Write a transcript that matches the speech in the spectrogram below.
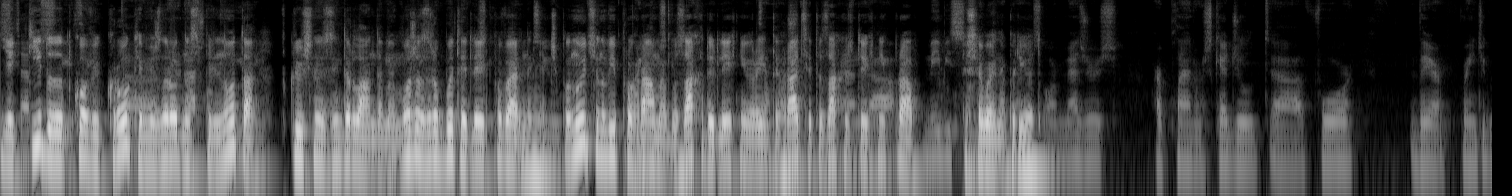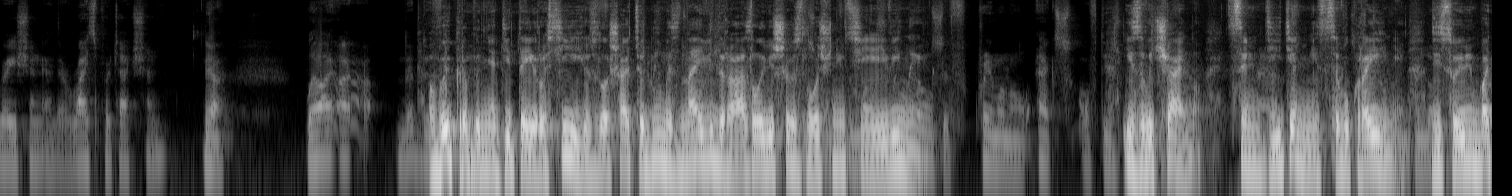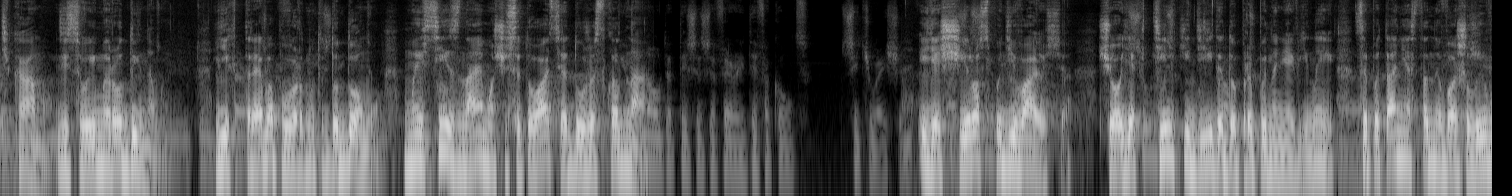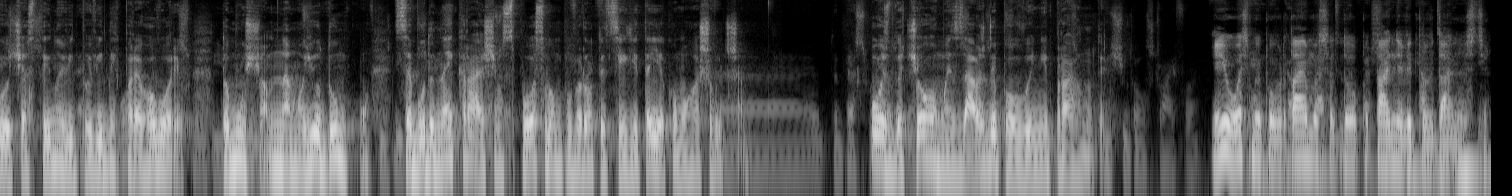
Які додаткові кроки міжнародна спільнота, включно з Нідерландами, може зробити для їх повернення? Чи плануються нові програми або заходи для їхньої реінтеграції та захисту їхніх прав після воєнний період? Викрадення дітей Росією залишається одним із найвідразливіших злочинів цієї війни. І звичайно, цим дітям місце в Україні зі своїми батьками, зі своїми родинами. Їх треба повернути додому. Ми всі знаємо, що ситуація дуже складна. І я щиро сподіваюся, що як тільки дійде до припинення війни, це питання стане важливою частиною відповідних переговорів, тому що, на мою думку, це буде найкращим способом повернути цих дітей якомога швидше. Ось до чого ми завжди повинні прагнути. І ось ми повертаємося до питання відповідальності.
